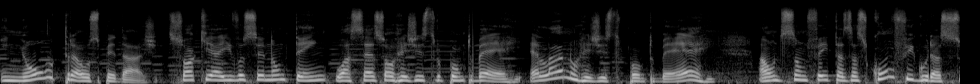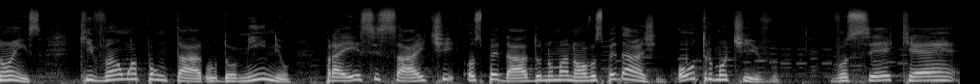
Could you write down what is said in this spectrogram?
em outra hospedagem. Só que aí você não tem o acesso ao registro.br. É lá no registro.br onde são feitas as configurações que vão apontar o domínio para esse site hospedado numa nova hospedagem. Outro motivo, você quer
